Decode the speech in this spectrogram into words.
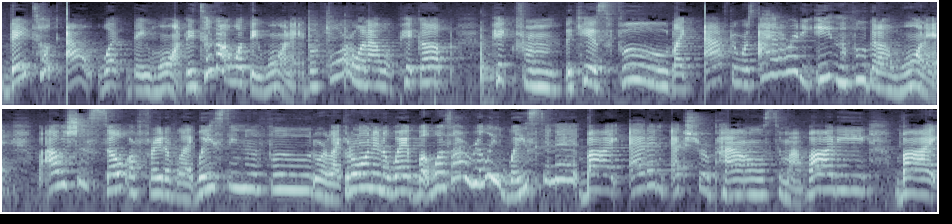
they took out what they want. They took out what they wanted. Before when i would pick up pick from the kids food like afterwards i had already eaten the food that i wanted. But i was just so afraid of like wasting the food or like throwing it away. But was i really wasting it? By adding extra pounds to my body by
